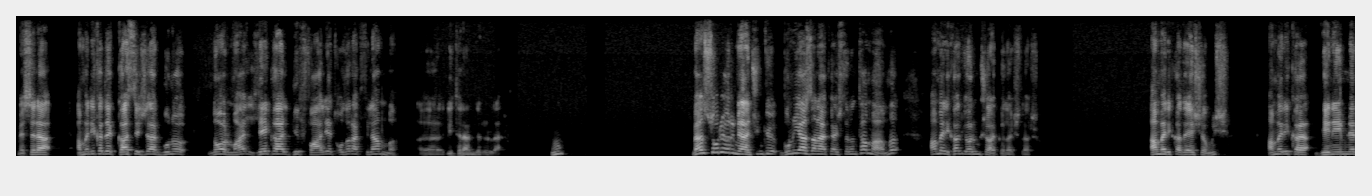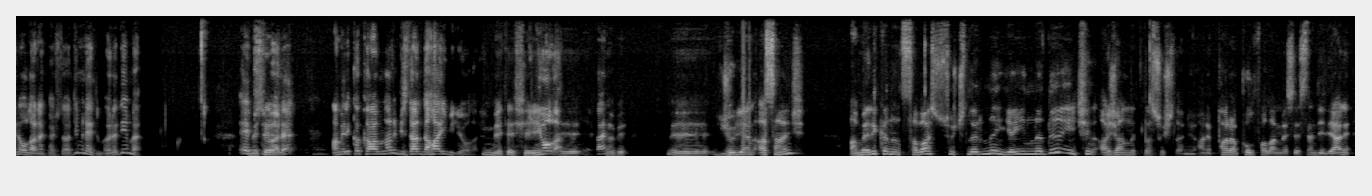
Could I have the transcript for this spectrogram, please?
Mesela Amerika'daki gazeteciler bunu normal, legal bir faaliyet olarak filan mı e, nitelendirirler? Hı? Ben soruyorum yani çünkü bunu yazan arkadaşların tamamı Amerika görmüş arkadaşlar. Amerika'da yaşamış, Amerika deneyimleri olan arkadaşlar değil mi Nedim? Öyle değil mi? Hepsi Mete- böyle Amerika kanunlarını bizden daha iyi biliyorlar. Mete şeyin Biliyorlar. e, Ben- tabii. E, Julian Assange Amerika'nın savaş suçlarını yayınladığı için ajanlıkla suçlanıyor. Hani para pul falan meselesinden değil. Yani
